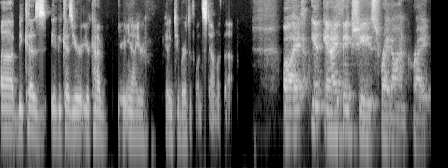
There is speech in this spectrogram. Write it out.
uh, because because you're you're kind of you're, you know you're hitting two birds with one stone with that well i and i think she's right on right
